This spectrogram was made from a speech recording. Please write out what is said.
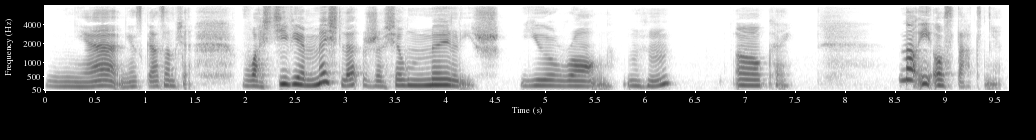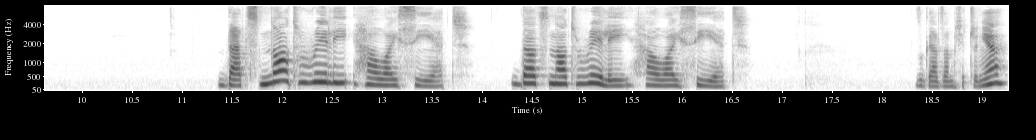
Nie, nie zgadzam się. Właściwie myślę, że się mylisz. You're wrong. Mhm. Ok. No i ostatnie. That's not really how I see it. That's not really how I see it. Zgadzam się czy nie?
